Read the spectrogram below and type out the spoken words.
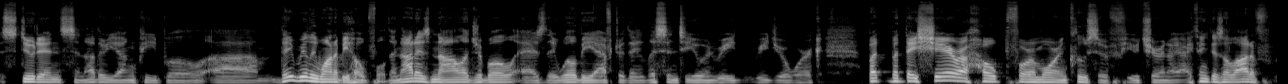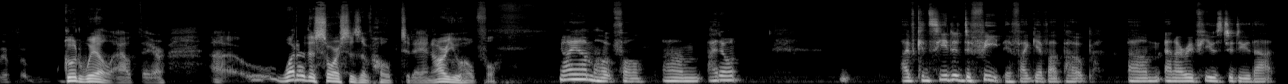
students and other young people, um, they really want to be hopeful. They're not as knowledgeable as they will be after they listen to you and read read your work, but but they share a hope for a more inclusive future. And I, I think there's a lot of goodwill out there. Uh, what are the sources of hope today, and are you hopeful? I am hopeful. Um, I don't. I've conceded defeat if I give up hope, um, and I refuse to do that.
